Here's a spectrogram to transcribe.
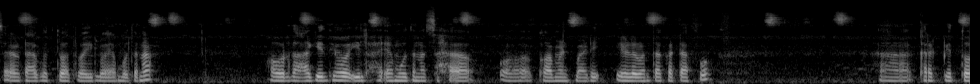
ಸೆಲೆಕ್ಟ್ ಆಗುತ್ತೋ ಅಥವಾ ಇಲ್ಲವೋ ಎಂಬುದನ್ನು ಅವ್ರದ್ದು ಆಗಿದೆಯೋ ಇಲ್ಲ ಎಂಬುದನ್ನು ಸಹ ಕಾಮೆಂಟ್ ಮಾಡಿ ಹೇಳಿರುವಂಥ ಕಟ್ ಆಫು ಕರೆಕ್ಟ್ ಇತ್ತೋ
